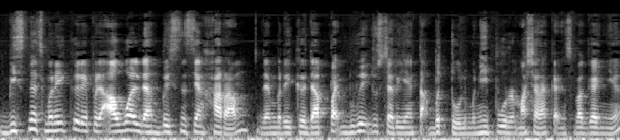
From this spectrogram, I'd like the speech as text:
bisnes mereka daripada awal dah bisnes yang haram dan mereka dapat duit tu secara yang tak betul menipu masyarakat dan sebagainya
